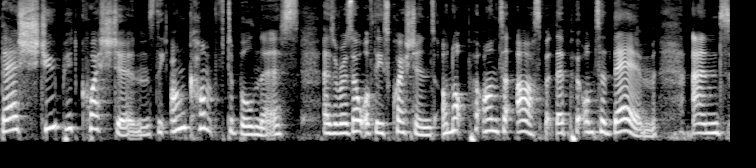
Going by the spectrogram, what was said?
their stupid questions, the uncomfortableness as a result of these questions, are not put onto us, but they're put onto them. And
